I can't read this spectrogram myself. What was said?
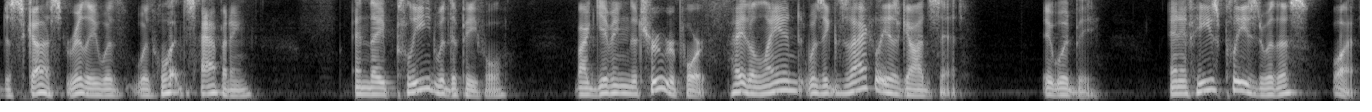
disgust really with with what's happening and they plead with the people by giving the true report. Hey, the land was exactly as God said it would be. And if he's pleased with us, what?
